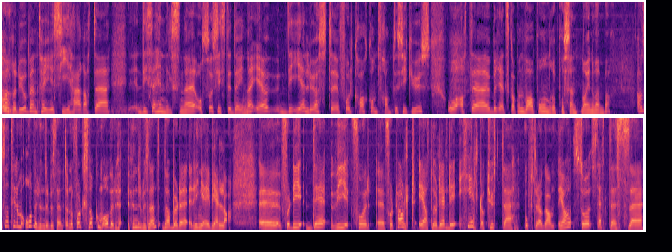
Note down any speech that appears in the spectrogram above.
hører du jo Bent Høie si her at disse hendelsene også siste døgnet er, de er løst. Folk har kommet fram til sykehus, og at beredskapen var på 100 nå i november. Han sa til og med over 100% og når folk snakker om over 100 da bør det ringe i bjella. Eh, fordi det vi får eh, fortalt, er at når det gjelder de helt akutte oppdragene, ja, så settes eh,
